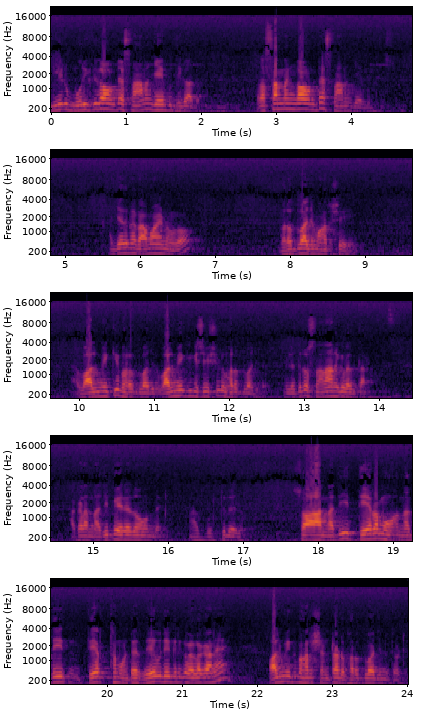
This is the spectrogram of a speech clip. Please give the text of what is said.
నీరు మురికిగా ఉంటే స్నానం చేయబుద్ధి కాదు. ప్రసన్నంగా ఉంటే స్నానం చేయబుద్ధి అంచేతనే రామాయణంలో భరద్వాజ మహర్షి వాల్మీకి భరద్వాజుడు వాల్మీకి శిష్యుడు భరద్వాజుడు వీళ్ళిద్దరూ స్నానానికి వెళ్తారు. అక్కడ నది పేరేదో ఉంది. నాకు గుర్తులేదు. సో ఆ నదీ తీరము నదీ తీర్థము అంటే రేవు దగ్గరికి వెళ్ళగానే వాల్మీకి మహర్షి అంటాడు భరద్వాజునితోటి.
